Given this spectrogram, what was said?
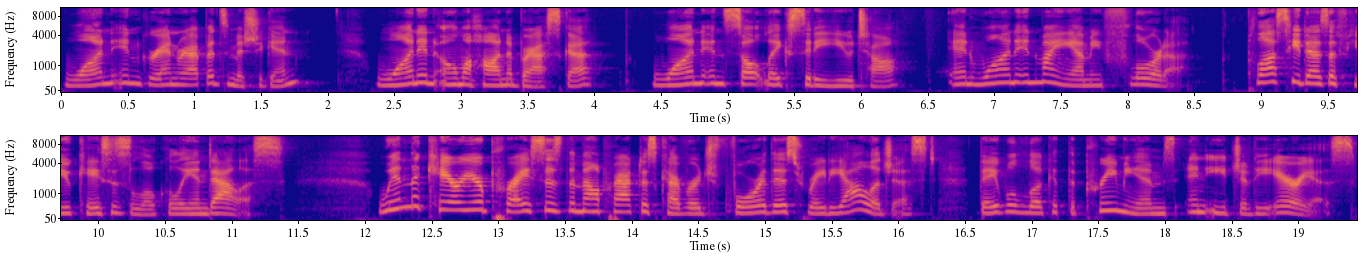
one in Grand Rapids, Michigan, one in Omaha, Nebraska, one in Salt Lake City, Utah, and one in Miami, Florida. Plus, he does a few cases locally in Dallas. When the carrier prices the malpractice coverage for this radiologist, they will look at the premiums in each of the areas.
